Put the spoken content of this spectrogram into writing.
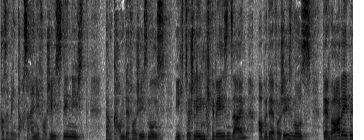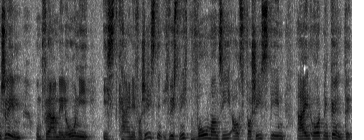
Also wenn das eine Faschistin ist, dann kann der Faschismus nicht so schlimm gewesen sein. Aber der Faschismus, der war eben schlimm. Und Frau Meloni ist keine Faschistin. Ich wüsste nicht, wo man sie als Faschistin einordnen könnte.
